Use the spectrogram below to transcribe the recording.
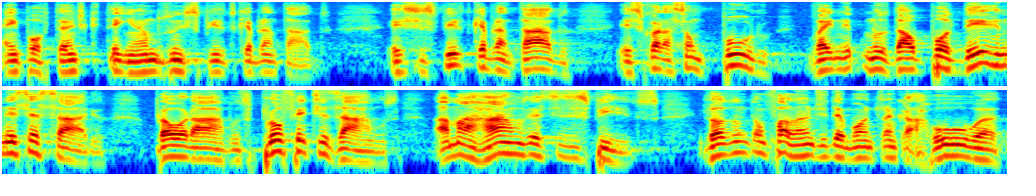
é importante que tenhamos um espírito quebrantado. Esse espírito quebrantado, esse coração puro, vai nos dar o poder necessário para orarmos, profetizarmos, amarrarmos esses espíritos. Nós não estamos falando de demônio tranca-rua,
